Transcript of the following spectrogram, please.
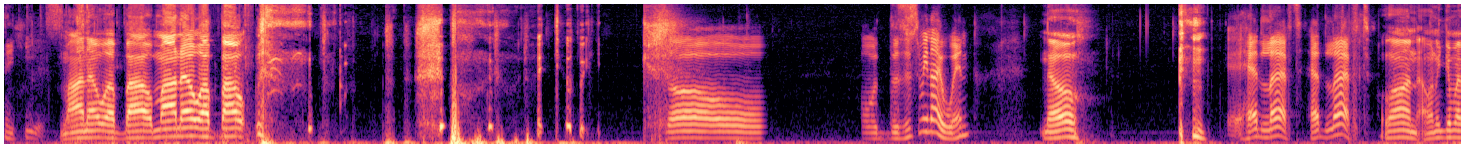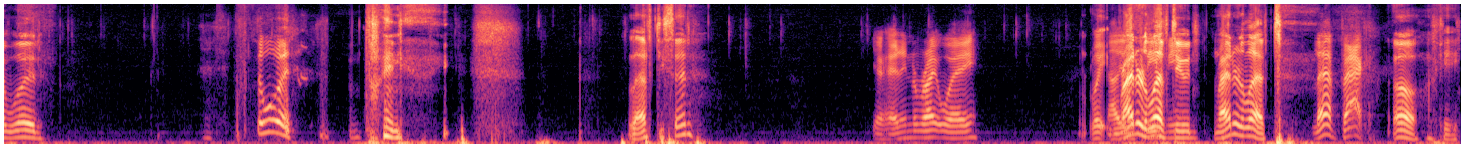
he is so- Mano a bow. Mano a bow. what am I doing? So, oh, does this mean I win? No. Head left. Head left. Hold on, I want to get my wood. The wood. Fine. Left, you said? You're heading the right way. Wait, Now right or left, me? dude? Right or left? Left, back. oh, okay.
